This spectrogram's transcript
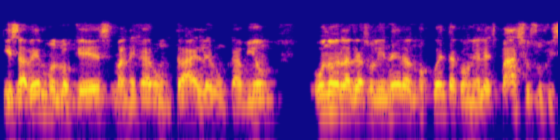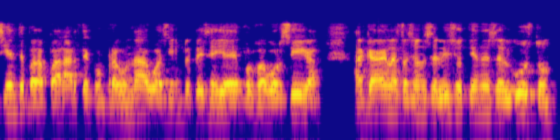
y sabemos lo que es manejar un tráiler, un camión, uno en las gasolineras no cuenta con el espacio suficiente para pararte a comprar un agua, siempre te dicen, ya, por favor, siga. Acá en la estación de servicio tienes el gusto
